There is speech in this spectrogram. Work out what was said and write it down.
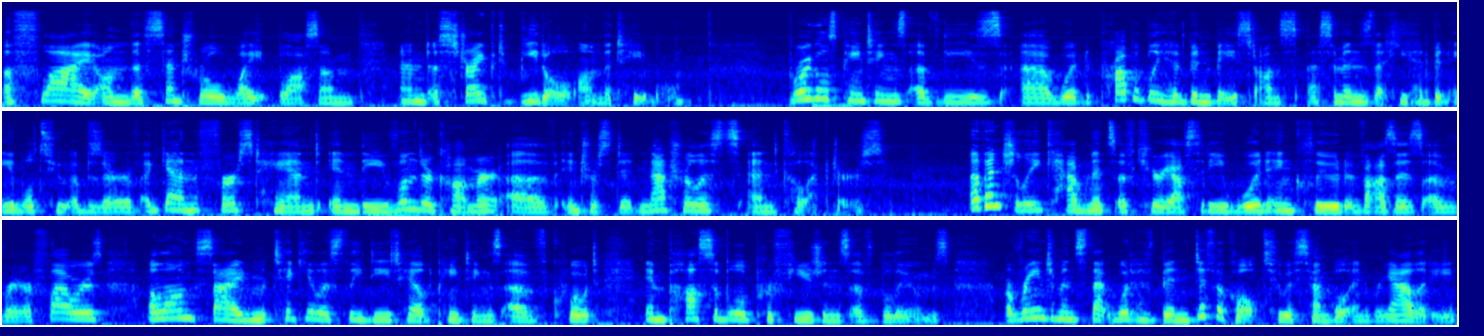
a fly on the central white blossom, and a striped beetle on the table. Bruegel's paintings of these uh, would probably have been based on specimens that he had been able to observe again firsthand in the Wunderkammer of interested naturalists and collectors. Eventually, cabinets of curiosity would include vases of rare flowers alongside meticulously detailed paintings of, quote, impossible profusions of blooms, arrangements that would have been difficult to assemble in reality,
